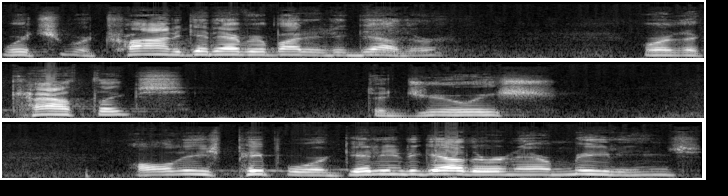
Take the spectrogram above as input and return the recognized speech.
which were trying to get everybody together, where the Catholics, the Jewish, all these people were getting together in their meetings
